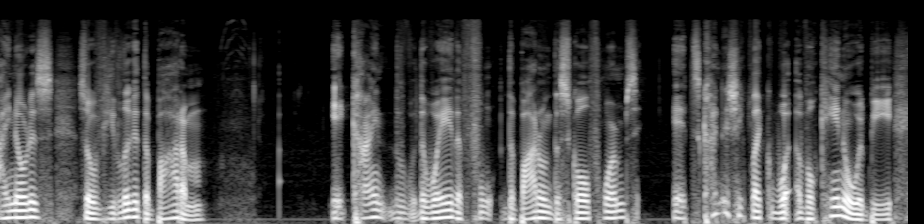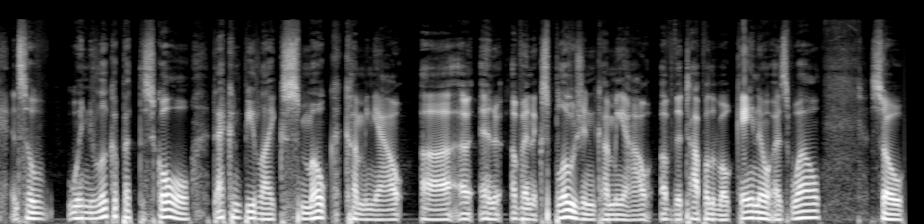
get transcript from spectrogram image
i notice so if you look at the bottom it kind the way the the bottom of the skull forms it's kind of shaped like what a volcano would be. And so when you look up at the skull that can be like smoke coming out uh, of an explosion coming out of the top of the volcano as well so,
